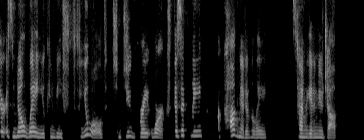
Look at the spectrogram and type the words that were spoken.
there is no way you can be fueled to do great work physically or cognitively. It's time to get a new job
